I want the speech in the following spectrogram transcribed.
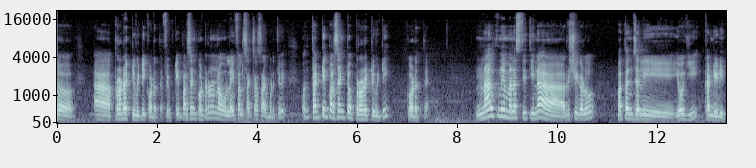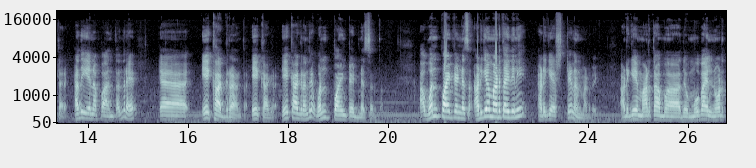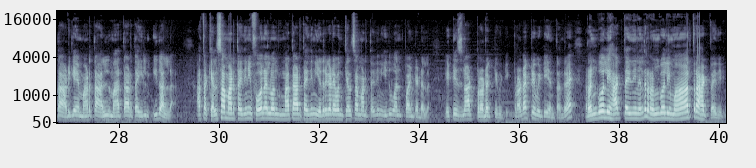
ಪ್ರೊಡಕ್ಟಿವಿಟಿ ಕೊಡುತ್ತೆ. ಫಿಫ್ಟಿ ಪರ್ಸೆಂಟ್ ಕೊಟ್ಟರು ನಾವು ಲೈಫಲ್ಲಿ ಸಕ್ಸಸ್ ಆಗಿಬಿಡ್ತೀವಿ. ಒಂದು ತರ್ಟಿ ಪರ್ಸೆಂಟ್ ಪ್ರೊಡಕ್ಟಿವಿಟಿ ಕೊಡುತ್ತೆ. ನಾಲ್ಕನೇ ಮನಸ್ಥಿತಿನ ಋಷಿಗಳು ಪತಂಜಲಿ ಯೋಗಿ ಕಂಡುಹಿಡಿತಾರೆ ಅದು ಏನಪ್ಪ ಅಂತಂದರೆ ಏಕಾಗ್ರ ಅಂತ, ಏಕಾಗ್ರ. ಏಕಾಗ್ರ ಅಂದರೆ ಒನ್ ಪಾಯಿಂಟೆಡ್ನೆಸ್ ಅಂತ. ಆ ಒನ್ ಪಾಯಿಂಟೆಡ್ನೆಸ್ ಅಡುಗೆ ಮಾಡ್ತಾ ಇದ್ದೀನಿ, ಅಡುಗೆ ಅಷ್ಟೇ ನಾನು ಮಾಡಬೇಕು. ಅಡುಗೆ ಮಾಡ್ತಾ ಅದು ಮೊಬೈಲ್ ನೋಡ್ತಾ, ಅಡುಗೆ ಮಾಡ್ತಾ, ಅಲ್ಲಿ ಮಾತಾಡ್ತಾ ಇಲ್ಲಿ ಇದು ಅಲ್ಲ ಅಥವಾ ಕೆಲಸ ಮಾಡ್ತಾ ಇದ್ದೀನಿ, ಫೋನಲ್ಲಿ ಒಂದು ಮಾತಾಡ್ತಾ ಇದ್ದೀನಿ, ಎದುರುಗಡೆ ಒಂದು ಕೆಲಸ ಮಾಡ್ತಾ ಇದ್ದೀನಿ, ಇದು ಒನ್ ಪಾಯಿಂಟೆಡ್ ಅಲ್ಲ. It is not productivity productivity ಅಂತಂದರೆ, ರಂಗೋಲಿ ಹಾಕ್ತಾ ಇದ್ದೀನಿ ಅಂದರೆ ರಂಗೋಲಿ ಮಾತ್ರ ಹಾಕ್ತಾ ಇದ್ದೀನಿ.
